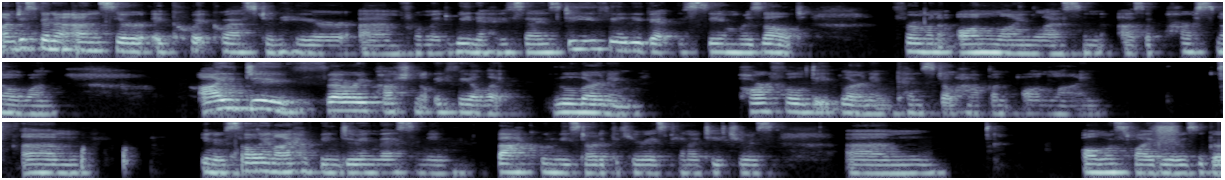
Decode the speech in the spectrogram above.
I'm just going to answer a quick question here um, from edwina who says do you feel you get the same result from an online lesson as a personal one i do very passionately feel that learning powerful deep learning can still happen online um, you know, Sally and I have been doing this. I mean, back when we started the Curious Piano Teachers, um, almost five years ago,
